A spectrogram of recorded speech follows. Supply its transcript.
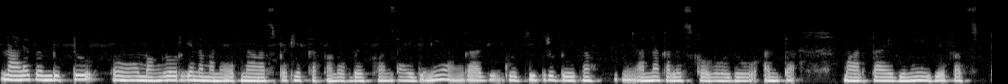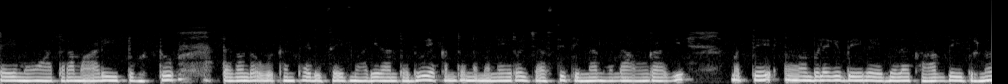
ನಾಳೆ ಬಂದುಬಿಟ್ಟು ಮಂಗಳೂರಿಗೆ ನಮ್ಮ ಮನೆಯವ್ರನ್ನ ಹಾಸ್ಪಿಟ್ಲಿಗೆ ಕರ್ಕೊಂಡು ಹೋಗಬೇಕು ಅಂತ ಇದ್ದೀನಿ. ಹಂಗಾಗಿ ಗೊಜ್ಜಿದ್ರು ಬೇಗ ಅನ್ನ ಕಲಿಸ್ಕೋಬೋದು ಅಂತ ಮಾಡ್ತಾ ಇದ್ದೀನಿ. ಇದೇ ಫಸ್ಟ್ ಟೈಮು ಆ ಥರ ಮಾಡಿ ಇಟ್ಬಿಟ್ಟು ತಗೊಂಡು ಹೋಗ್ಬೇಕಂತ ಡಿಸೈಡ್ ಮಾಡಿರೋಂಥದ್ದು ಯಾಕಂದರೆ ನಮ್ಮ ಮನೆಯವರು ಜಾಸ್ತಿ ತಿನ್ನೋಲ್ಲ ಹಂಗಾಗಿ. ಮತ್ತು ಬೆಳಗ್ಗೆ ಬೇಗ ಎದ್ದೇಳೋಕ್ಕಾಗದೇ ಇದ್ರೂ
